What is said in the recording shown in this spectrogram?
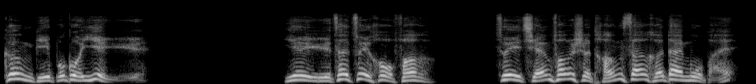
更比不过叶雨。叶雨在最后方，最前方是唐三和戴沐白，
